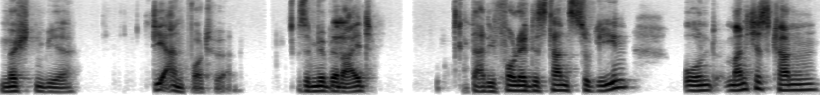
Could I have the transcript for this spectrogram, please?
möchten wir die Antwort hören? Sind wir mhm. bereit, da die volle Distanz zu gehen? Und manches kann,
